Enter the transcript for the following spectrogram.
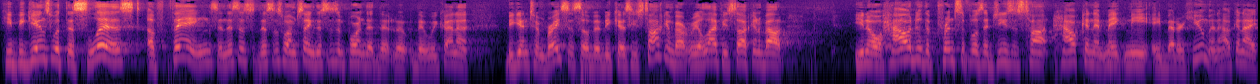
he begins with this list of things, and this is, this is what I'm saying. This is important that, that, that we kind of begin to embrace this a little bit because he's talking about real life. He's talking about, you know, how do the principles that Jesus taught, how can it make me a better human? How can I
